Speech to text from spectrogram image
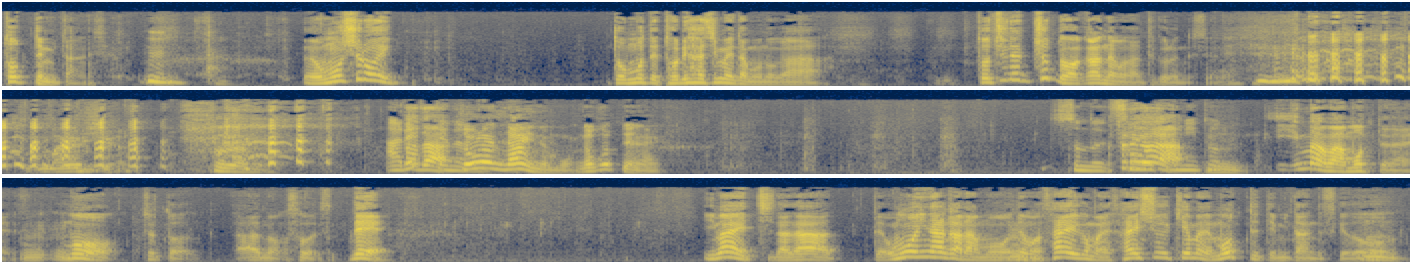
撮ってみたんですよ。面白いと思って撮り始めたものが、途中でちょっと分かんなくなってくるんですよね。迷いが。そうだね。あれ？ってただない。それはないの？もう残ってない。その、それは最初にとっうん今は持ってないです。うんうんもう、ちょっと、あの、そうです。で、いまいちだなって思いながらも、でも最後まで最終形まで持ってってみたんですけど、うん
